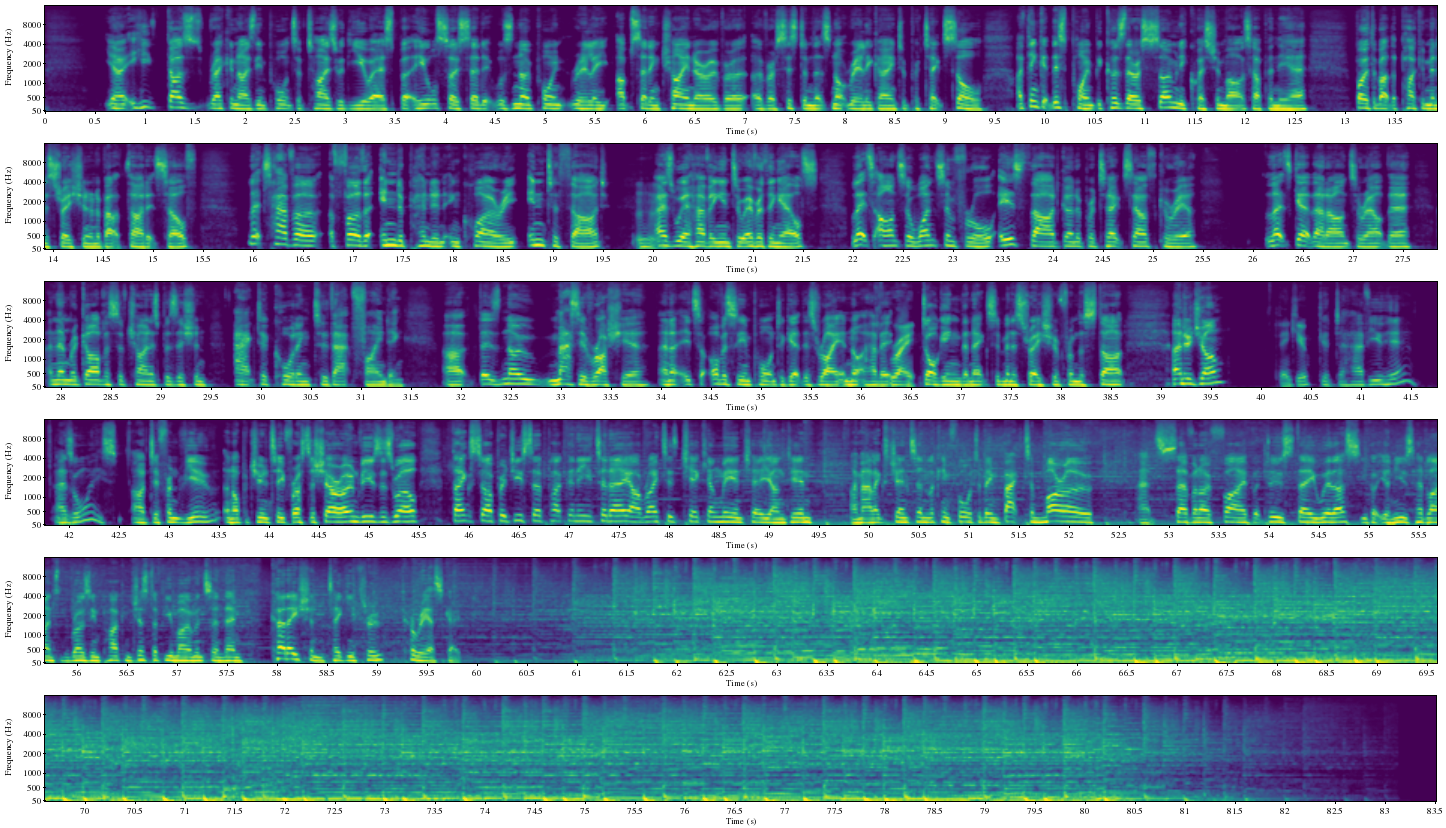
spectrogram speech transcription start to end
you know, he does recognize the importance of ties with the US, but he also said it was no point really upsetting China over a, over a system that's not really going to protect Seoul. I think at this point, because there are so many question marks up in the air, both about the Park administration and about THAAD itself, let's have a, a further independent inquiry into THAAD. Mm-hmm. As we're having into everything else, let's answer once and for all is THAAD going to protect South Korea? Let's get that answer out there, and then, regardless of China's position, act according to that finding. Uh, there's no massive rush here, and it's obviously important to get this right and not have it right. dogging the next administration from the start. Andrew Jung, thank you. Good to have you here. As always, our different view, an opportunity for us to share our own views as well. Thanks to our producer Pakani today, our writers Che Kyung Mi and Che Young Jin. I'm Alex Jensen, looking forward to being back tomorrow at 7.05. But do stay with us. You've got your news headlines with Rosine Park in just a few moments, and then Kurt Asian taking you through Koreascape.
